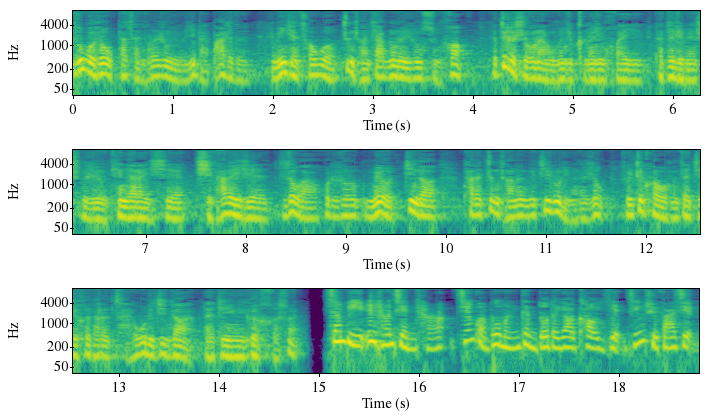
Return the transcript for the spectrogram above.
如果说它产出的肉有一百八十吨，明显超过正常加工的一种损耗。那这个时候呢，我们就可能就怀疑它这里面是不是有添加了一些其他的一些肉啊，或者说没有进到它的正常的一个记录里面的肉，所以这块我们再结合它的财务的进账啊，来进行一个核算。相比日常检查，监管部门更多的要靠眼睛去发现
